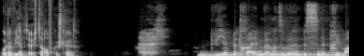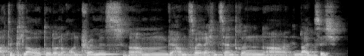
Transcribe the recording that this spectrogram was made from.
oder wie habt ihr euch da aufgestellt? Wir betreiben, wenn man so will, ein bisschen eine private Cloud oder noch on-premise. Ähm, wir haben zwei Rechenzentren äh, in Leipzig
